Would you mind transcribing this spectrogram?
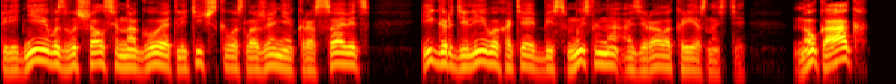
Перед ней возвышался ногой атлетического сложения красавец и горделиво, хотя и бессмысленно, озирал окрестности. «Ну как?»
